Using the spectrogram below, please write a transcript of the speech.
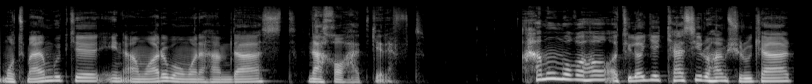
مطمئن بود که این اموه رو به عنوان همدست نخواهد گرفت. همون موقع ها آتیلا یه کسی رو هم شروع کرد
